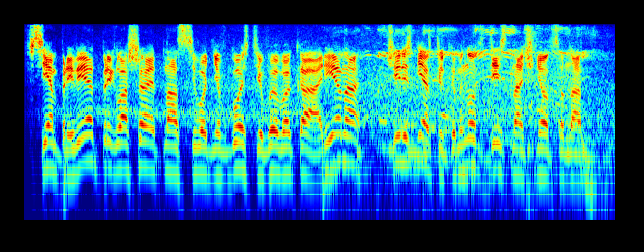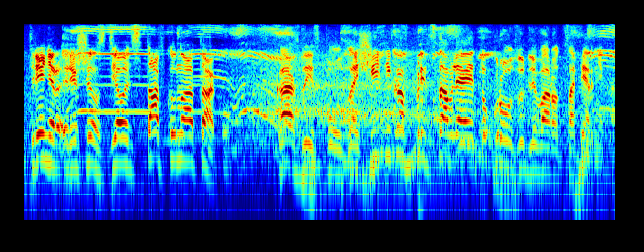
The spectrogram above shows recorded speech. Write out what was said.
Всем привет! Приглашает нас сегодня в гости ВВК Арена. Через несколько минут здесь начнется наш. Тренер решил сделать ставку на атаку. Каждый из полузащитников представляет угрозу для ворот соперника.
